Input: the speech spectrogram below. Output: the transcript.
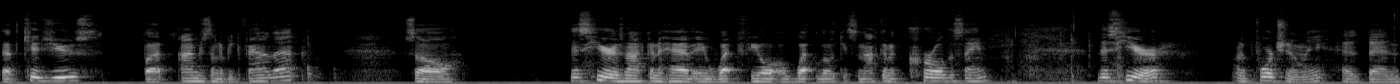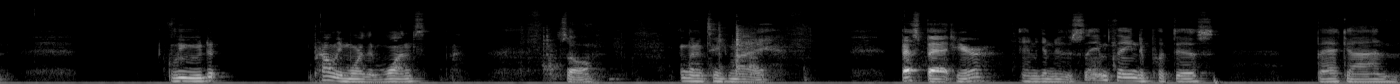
that the kids use, but I'm just not a big fan of that. So this here is not gonna have a wet feel, a wet look. It's not gonna curl the same. This here, unfortunately, has been glued probably more than once. So I'm gonna take my best bat here and I'm gonna do the same thing to put this back on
